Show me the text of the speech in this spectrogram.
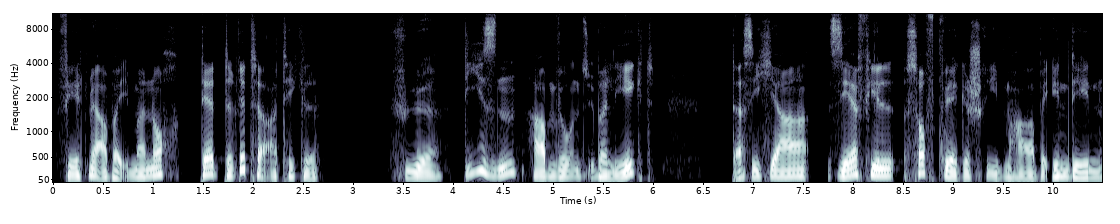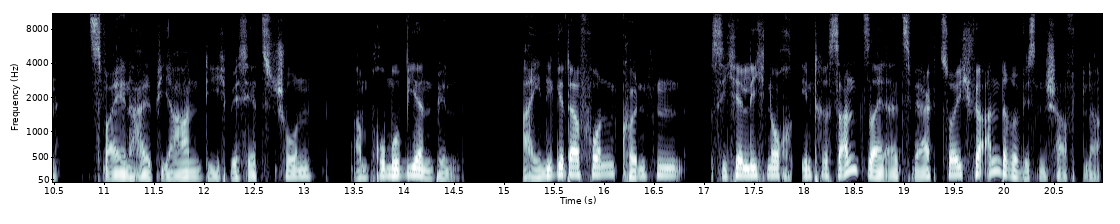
fehlt mir aber immer noch der dritte Artikel. Für diesen haben wir uns überlegt, dass ich ja sehr viel Software geschrieben habe in den zweieinhalb Jahren, die ich bis jetzt schon am Promovieren bin. Einige davon könnten sicherlich noch interessant sein als Werkzeug für andere Wissenschaftler.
